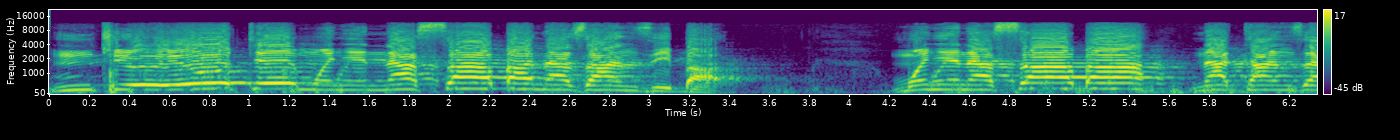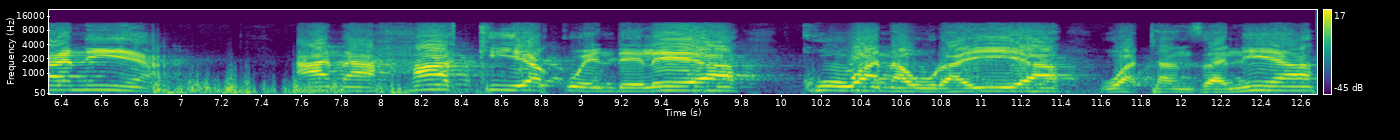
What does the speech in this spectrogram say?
Mtu yoyote mwenye nasaba na Zanzibar, mwenye nasaba na Tanzania ana haki ya kuendelea kuwa na uraia wa Tanzania,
